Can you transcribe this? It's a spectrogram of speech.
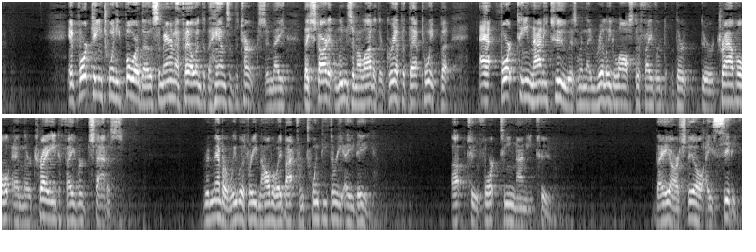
In 1424, though, Smyrna fell into the hands of the Turks and they, they started losing a lot of their grip at that point, but at 1492 is when they really lost their favored their their travel and their trade favored status. Remember, we was reading all the way back from 23 AD up to 1492. They are still a city.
